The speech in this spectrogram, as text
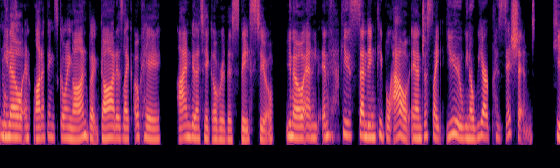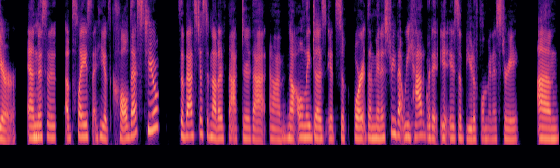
you know, and a lot of things going on. But God is like, okay, I'm going to take over this space too, you know, and, and he's sending people out. And just like you, you know, we are positioned here and mm-hmm. this is a place that he has called us to. So that's just another factor that um, not only does it support the ministry that we have, but it, it is a beautiful ministry. Um,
